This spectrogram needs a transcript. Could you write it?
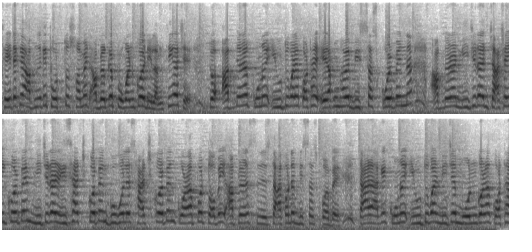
সেইটাকে আপনাকে তথ্য সমেত আপনাকে প্রমাণ করে দিলাম, ঠিক আছে? তো আপনারা কোনো ইউটিউবারের কথা এরকমভাবে বিশ্বাস করবেন না। আপনারা নিজেরা যাচাই করবেন, নিজেরা রিসার্চ করবেন গুগলে সার্চ করবেন, করার পর তবেই আপনারা তার কথা বিশ্বাস করবেন। তার আগে কোনো ইউটিউবার নিজের মন করা কথা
